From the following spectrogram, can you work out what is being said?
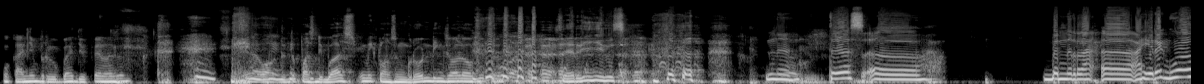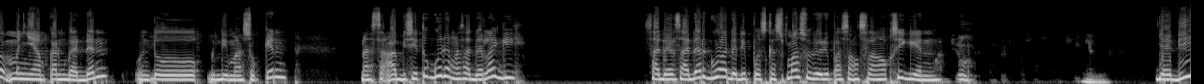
Mukanya berubah Juve langsung. Nah, waktu itu pas dibahas Mik langsung grounding soalnya waktu itu. Serius. Nah, terus eh bener eh, akhirnya gue menyiapkan badan untuk dimasukin. Nah, seabis itu gue udah nggak sadar lagi. Sadar-sadar gue ada di puskesmas sudah dipasang selang oksigen. Jadi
